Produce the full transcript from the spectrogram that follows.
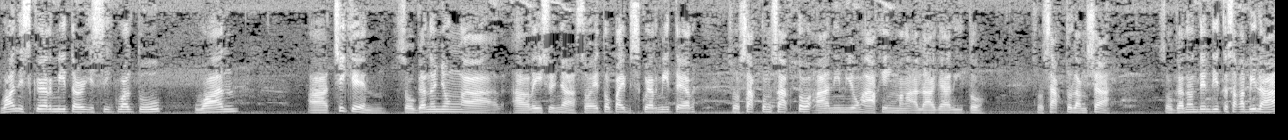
1 square meter is equal to 1 uh, chicken. So, ganun yung uh, uh, ratio niya. So, ito 5 square meter. So, saktong-sakto, anim yung aking mga alaga rito. So, sakto lang siya. So, ganun din dito sa kabila.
